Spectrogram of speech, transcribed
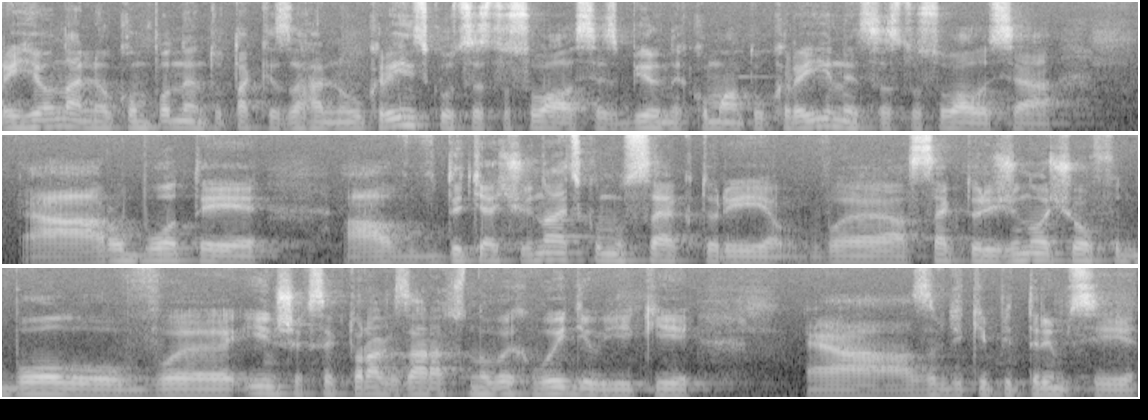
регіонального компоненту, так і загальноукраїнського. Це стосувалося збірних команд України, це стосувалося роботи в дитячо-юнацькому секторі, в секторі жіночого футболу, в інших секторах зараз нових видів, які завдяки підтримці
